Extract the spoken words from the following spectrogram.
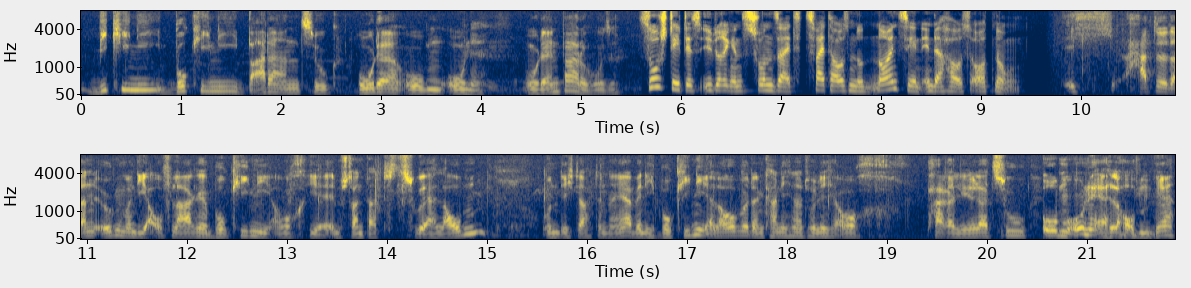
Bikini, Burkini, Badeanzug oder oben ohne oder in Badehose. So steht es übrigens schon seit 2019 in der Hausordnung. Ich hatte dann irgendwann die Auflage, Burkini auch hier im Strandbad zu erlauben. Und ich dachte, naja, wenn ich Burkini erlaube, dann kann ich natürlich auch parallel dazu oben ohne erlauben. Ja?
